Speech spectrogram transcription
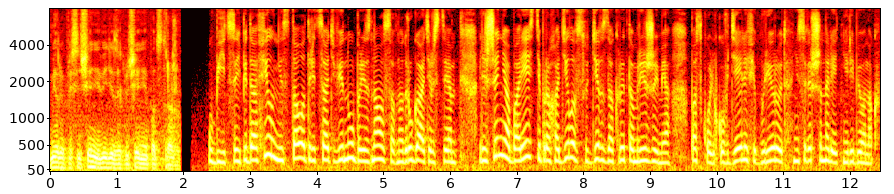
меры пресечения в виде заключения под стражу. Убийца и педофил не стал отрицать вину, признался в надругательстве. Решение об аресте проходило в суде в закрытом режиме, поскольку в деле фигурирует несовершеннолетний ребенок.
